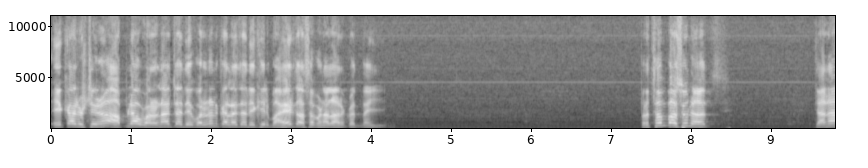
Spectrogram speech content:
एका दृष्टीनं आपल्या वर्णाच्या दे वर्णन करण्याच्या देखील बाहेरचं असं म्हणायला हरकत नाही. प्रथमपासूनच त्यांना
